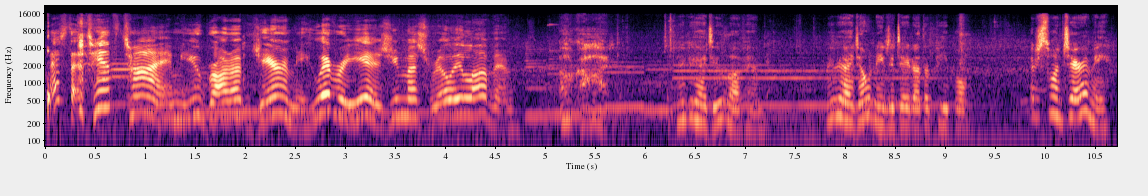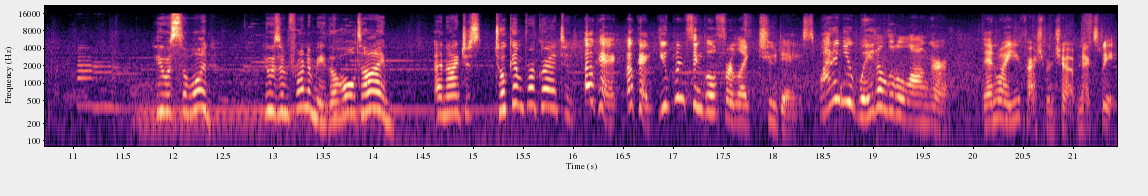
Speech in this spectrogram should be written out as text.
That's the tenth time you brought up Jeremy. Whoever he is, you must really love him. Oh God. Maybe I do love him. Maybe I don't need to date other people. I just want Jeremy. He was the one. He was in front of me the whole time. And I just took him for granted. Okay, okay, you've been single for like two days. Why don't you wait a little longer? The NYU freshmen show up next week.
